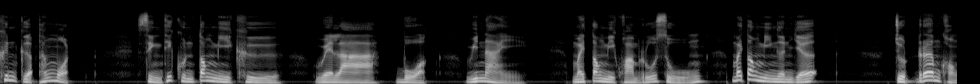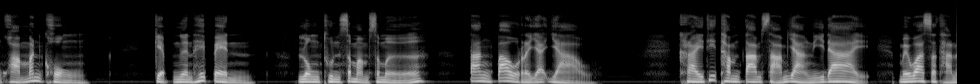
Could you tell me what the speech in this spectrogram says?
ขึ้นเกือบทั้งหมด สิ่งที่คุณต้องมีคือ เวลา บวก วินัย ไม่ต้องมีความรู้สูง ไม่ต้องมีเงินเยอะ จุดเริ่มของความมั่นคง ก็บเงินให้เป็น ลงทุนสม่ำเสมอ ตั้งเป้าระยะยาว ใครที่ทำตาม 3 อย่างนี้ได้ ไม่ว่าสถาน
